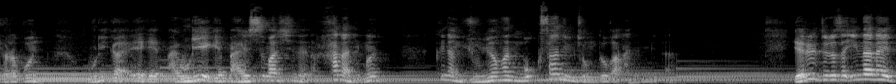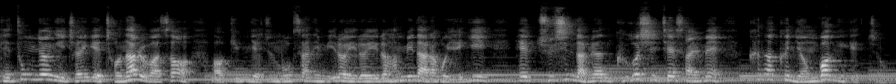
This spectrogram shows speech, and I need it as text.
여러분 우리가에게 우리에게 말씀하시는 하나님은 그냥 유명한 목사님 정도가 아닙니다. 예를 들어서 이 나라의 대통령이 저에게 전화를 와서 어, 김예준 목사님 이러 이러 이러합니다라고 얘기해 주신다면 그것이 제 삶의 크나큰 영광이겠죠.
